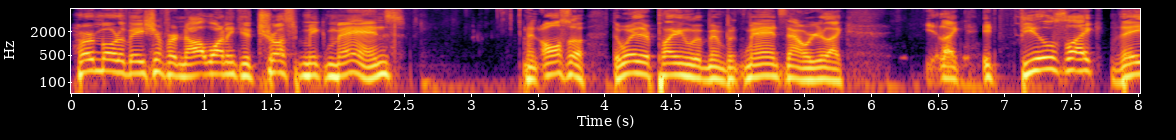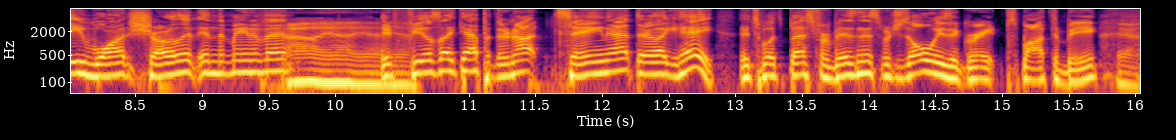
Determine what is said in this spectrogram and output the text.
her motivation for not wanting to trust McMahon's. And also the way they're playing with McMahon's now, where you're like, like it feels like they want Charlotte in the main event. Oh yeah, yeah. It yeah. feels like that, but they're not saying that. They're like, "Hey, it's what's best for business," which is always a great spot to be. Yeah.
